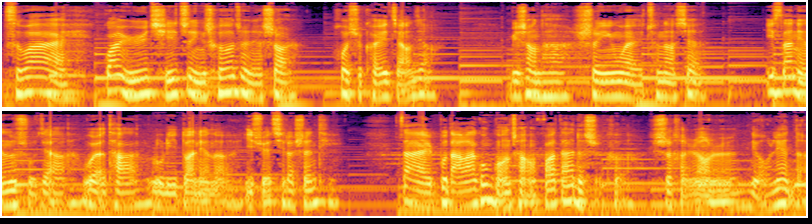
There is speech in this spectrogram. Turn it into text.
此外，关于骑自行车这件事儿。或许可以讲讲，迷上他是因为川藏线，一三年的暑假，为了他努力锻炼了一学期的身体，在布达拉宫广场发呆的时刻是很让人留恋的。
